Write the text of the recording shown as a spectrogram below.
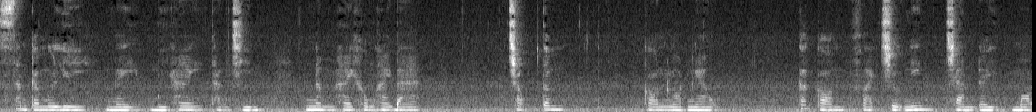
Sankamoli ngày 12 tháng 9 năm 2023 Trọng tâm, Con ngọt ngào. Các con phải trở nên tràn đầy mọi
